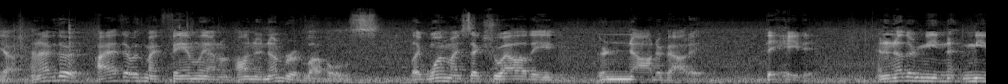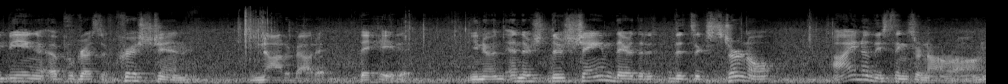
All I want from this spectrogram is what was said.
yeah. And I have the I have that with my family on on a number of levels. Like one, my sexuality, they're not about it. They hate it. And another, me me being a progressive Christian, not about it. They hate it. You know, and, and there's there's shame there that it, that's external. I know these things are not wrong,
